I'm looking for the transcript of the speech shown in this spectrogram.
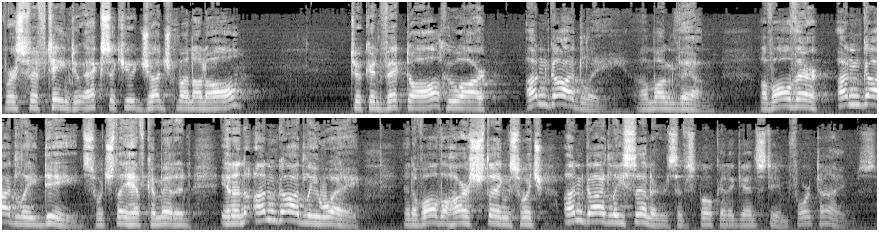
Verse 15 to execute judgment on all, to convict all who are ungodly among them of all their ungodly deeds which they have committed in an ungodly way, and of all the harsh things which ungodly sinners have spoken against him. Four times.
